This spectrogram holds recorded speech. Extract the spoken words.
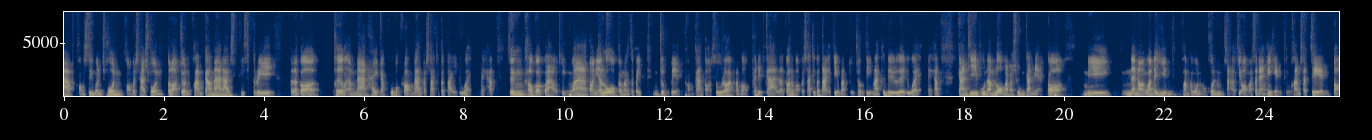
าพของสื่อมวลชนของประชาชน ตลอดจนความก้าวหน้าด้านสิทธิสตรี แล้วก็เพิ่มอำนาจให้กับผู้ปกครองด้านประชาธิปไตยด้วยนะครับ ซึ่งเขาก็กล่าวถึงว่าตอนนี้โลกกำลังจะไปถึงจุดเปลี่ยนของการต่อสู้ระหว่างระบอบเผด็จการแล้วก็ระบอบประชาธิปไตยที่กำลังถูกโจมตีมากขึ้นเรื่อยๆด้วยนะครับ การที่ผู้นำโลกมาประชุมกันเนี่ยก็มี แน่นอนว่าได้ยินความกังวลของคนหนุ่มสาวที่ออกมาแสดงให้เห็นถึงความชัดเจนต่อ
